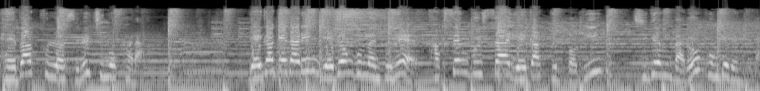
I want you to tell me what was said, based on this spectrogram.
대박 플러스를 주목하라. 예각의 달인 예병구만 통해 각생불사 예각 기법이 지금 바로 공개됩니다.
